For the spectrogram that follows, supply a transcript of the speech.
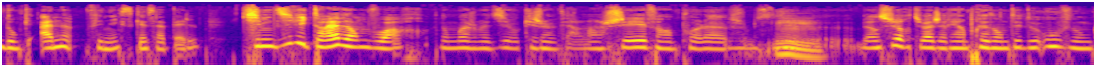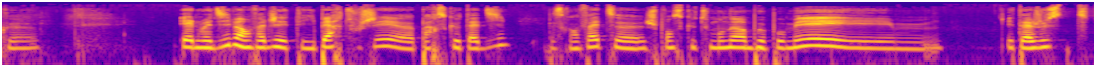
donc Anne Phoenix, qu'elle s'appelle, qui me dit Victoria, viens me voir. Donc moi, je me dis ok, je vais me faire lyncher. Enfin, voilà, je me suis dit, euh, bien sûr, tu vois, j'ai rien présenté de ouf, donc. euh. Et elle me dit, bah, en fait, j'ai été hyper touchée euh, par ce que t'as dit. Parce qu'en fait, euh, je pense que tout le monde est un peu paumé et hum, et t'as juste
